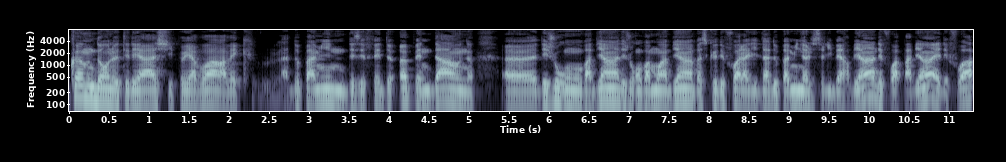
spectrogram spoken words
comme dans le TDAH, il peut y avoir avec la dopamine, des effets de up and down, euh, des jours où on va bien, des jours où on va moins bien, parce que des fois la, la dopamine elle se libère bien, des fois pas bien, et des fois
